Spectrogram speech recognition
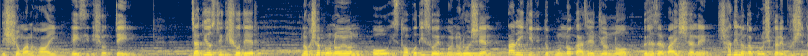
দৃশ্যমান হয় এই স্মৃতিসৌধটি। জাতীয় স্মৃতিসৌধের নকশা প্রণয়ন ও স্থপতি সৈয়দ মইনুল হোসেন তার এই কৃতিত্বপূর্ণ কাজের জন্য দু হাজার বাইশ সালে স্বাধীনতা পুরস্কারে ভূষিত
